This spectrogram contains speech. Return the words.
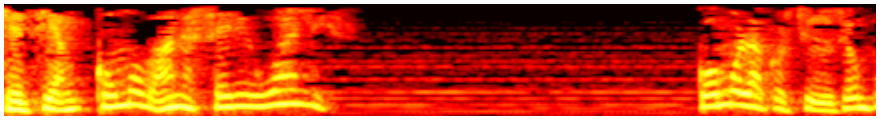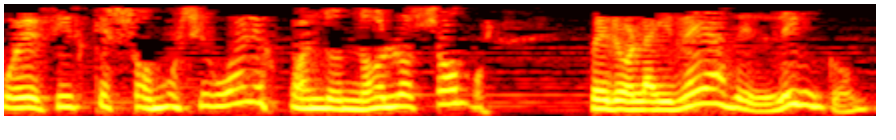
que decían, ¿cómo van a ser iguales? ¿Cómo la Constitución puede decir que somos iguales cuando no lo somos? Pero la idea de Lincoln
